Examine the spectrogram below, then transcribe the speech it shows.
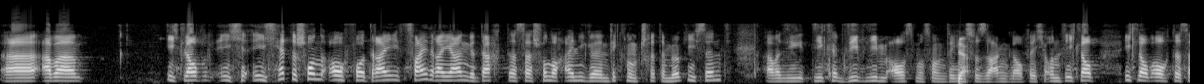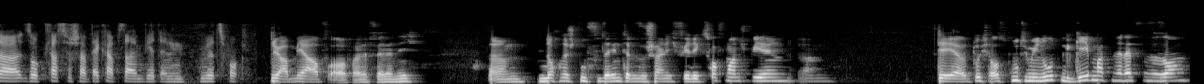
Äh, aber ich glaube, ich, ich hätte schon auch vor drei, zwei, drei Jahren gedacht, dass da schon noch einige Entwicklungsschritte möglich sind, aber die, die, die blieben aus, muss man wirklich Ja. so sagen, glaube ich. Und ich glaube ich glaube auch, dass er so klassischer Backup sein wird in Würzburg. Ja, mehr auf, auf alle Fälle nicht. Ähm, noch eine Stufe dahinter wird wahrscheinlich Felix Hoffmann spielen, ähm, der durchaus gute Minuten gegeben hat in der letzten Saison.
